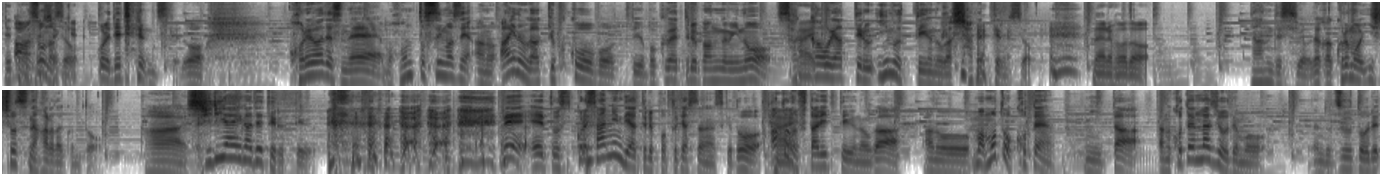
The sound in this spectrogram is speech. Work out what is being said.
出てあまそうなんですよ。したっけこれ出てるんですけどこれはですねもうほんとすいません。あの愛の楽曲工房っていう僕がやってる番組の作家をやってるイムっていうのが喋ってるんですよ、なるほど。なんですよ。だからこれも一緒ですね原田君と。はい。知り合いが出てるっていう。で、えー、とこれ3人でやってるポッドキャストなんですけど、はい。あとの2人っていうのがあの、まあ、元古典にいたあの古典ラジオでもずっとで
